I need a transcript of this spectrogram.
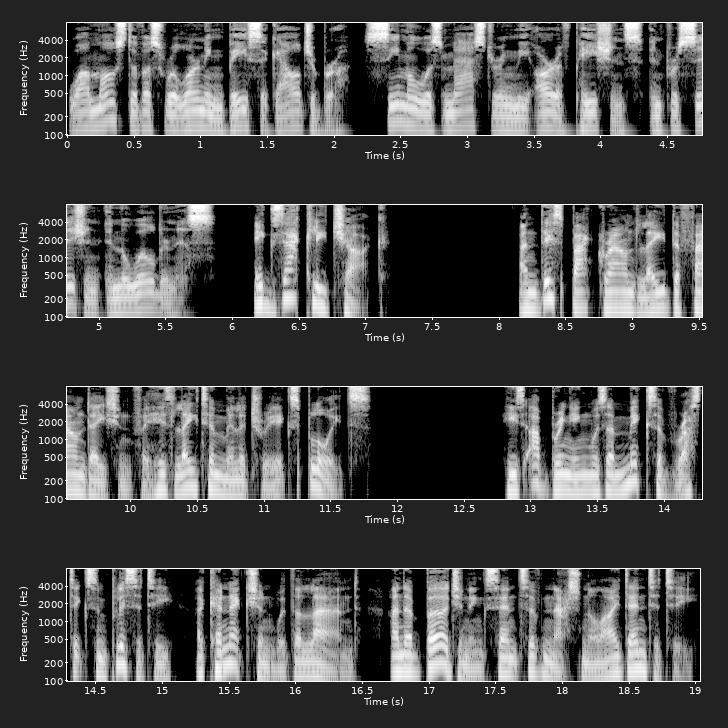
while most of us were learning basic algebra, Simo was mastering the art of patience and precision in the wilderness. Exactly, Chuck. And this background laid the foundation for his later military exploits. His upbringing was a mix of rustic simplicity, a connection with the land, and a burgeoning sense of national identity.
